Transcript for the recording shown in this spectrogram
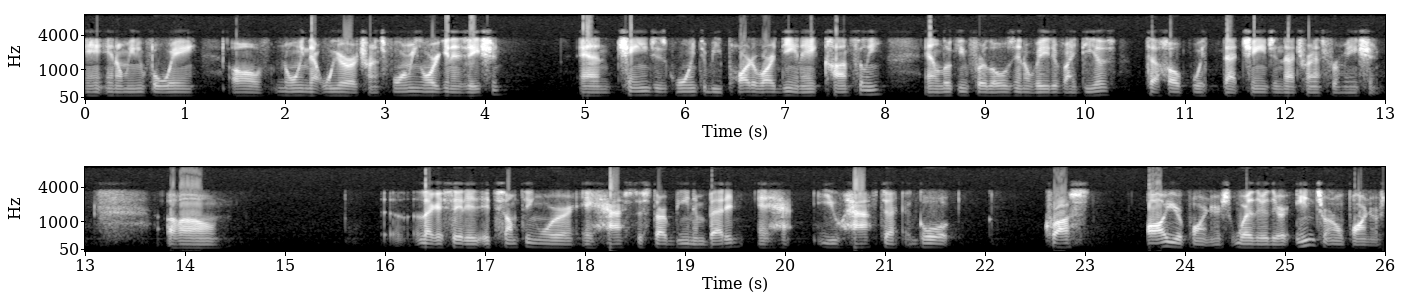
in, in a meaningful way of knowing that we are a transforming organization and change is going to be part of our DNA constantly and looking for those innovative ideas to help with that change and that transformation. Um, like I said, it, it's something where it has to start being embedded. It ha- you have to go across all your partners, whether they're internal partners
